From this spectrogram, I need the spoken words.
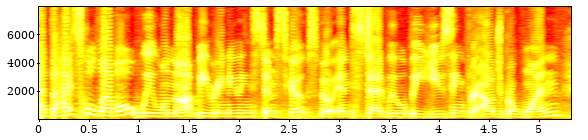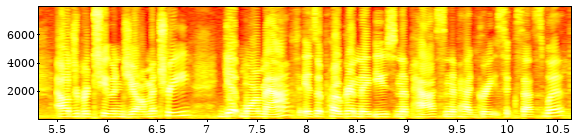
At the high school level, we will not be renewing STEM scopes, but instead we will be using for Algebra 1, Algebra 2, and Geometry. Get More Math is a program they've used in the past and have had great success with.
